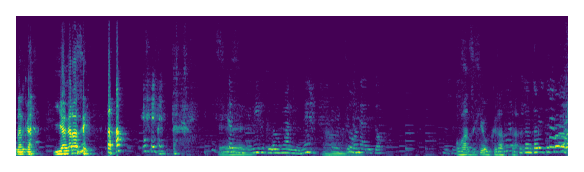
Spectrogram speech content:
おなんか嫌がらせ。しかもミルクがうまいよね、うん、そうなると。お預けを食らった。食べてきます。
